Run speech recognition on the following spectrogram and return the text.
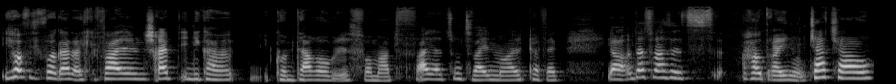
Ich hoffe, die Folge hat euch gefallen. Schreibt in die Kom Kommentare, ob ihr das Format feiert. Zum zweiten Mal. Perfekt. Ja, und das war's jetzt. Haut rein und ciao, ciao.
